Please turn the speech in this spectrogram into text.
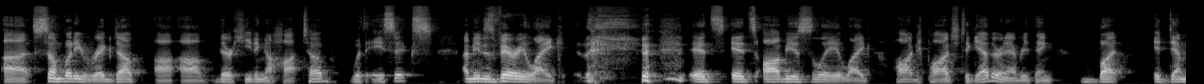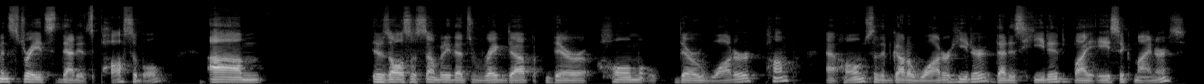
Uh, somebody rigged up, uh, uh, they're heating a hot tub with ASICs. I mean, it's very like, it's it's obviously like hodgepodge together and everything, but it demonstrates that it's possible um, there's also somebody that's rigged up their home, their water pump at home. So they've got a water heater that is heated by ASIC miners.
